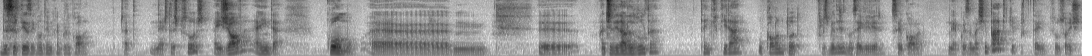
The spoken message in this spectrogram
de certeza que vão ter um cancro de cola. Portanto, nestas pessoas, em jovem, ainda como uh, antes da idade adulta, tem que retirar o cólon todo. Felizmente a gente consegue viver sem o cólon. Não é a coisa mais simpática, porque tem funções,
